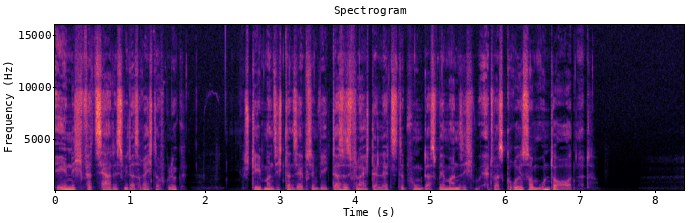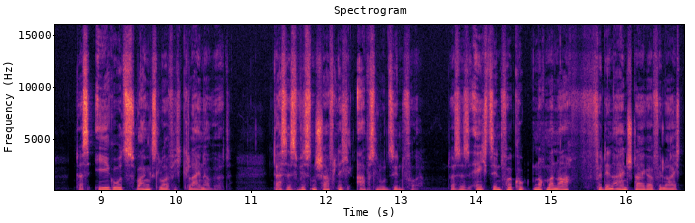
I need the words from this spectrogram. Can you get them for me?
ähnlich verzerrt ist wie das Recht auf Glück, steht man sich dann selbst im Weg. Das ist vielleicht der letzte Punkt, dass wenn man sich etwas Größerem unterordnet, das Ego zwangsläufig kleiner wird. Das ist wissenschaftlich absolut sinnvoll. Das ist echt sinnvoll. Guckt nochmal nach für den Einsteiger vielleicht.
